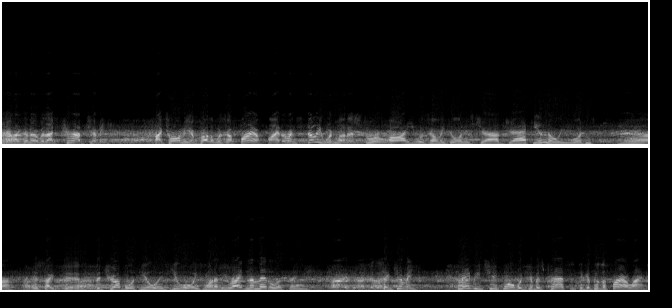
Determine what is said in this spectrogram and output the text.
I'd like to know over that cop, Jimmy. I told him your brother was a firefighter, and still he wouldn't let us through. Oh, he was only doing his job, Jack. You knew he wouldn't. Yeah, I guess I did. The trouble with you is you always want to be right in the middle of things. Say, Jimmy, maybe Chief Moore would give us passes to get through the fire lines.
